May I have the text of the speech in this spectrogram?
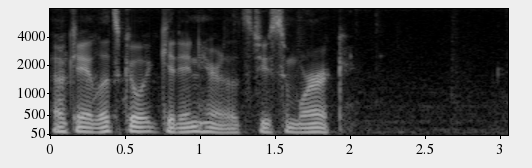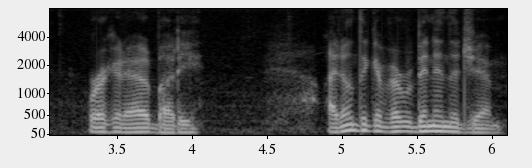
Okay, let's go get in here. Let's do some work. Work it out, buddy. I don't think I've ever been in the gym.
